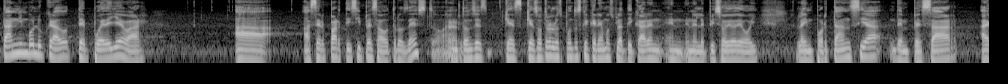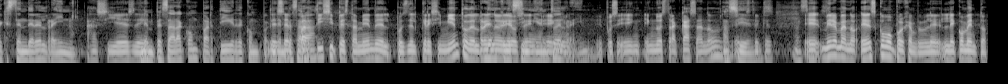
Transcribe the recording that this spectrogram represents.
tan involucrado, te puede llevar a, a ser partícipes a otros de esto. Claro. Entonces, que es, que es otro de los puntos que queríamos platicar en, en- en el episodio de hoy. La importancia de empezar a extender el reino, Así es, de, de, empezar a compartir, de, compa- de de ser a- partícipes también del, pues, del crecimiento del reino Del de Dios. en- crecimiento en, del reino. eh, Pues en, en nuestra casa, ¿no? Así Este, es. que- así Eh, es. mire, hermano, es como, por ejemplo, le, le comento,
